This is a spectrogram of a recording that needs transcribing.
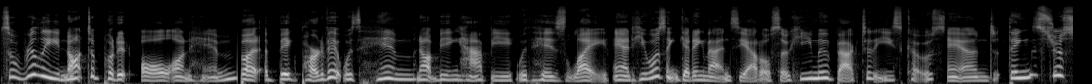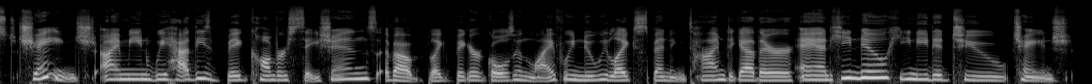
So, really, not to put it all on him, but a big part of it was him not being happy with his life. And he wasn't getting that in Seattle. So, he moved back to the East Coast and things just changed. I mean, we had these big conversations about like bigger goals in life. We knew we liked spending time together, and he knew he needed to change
